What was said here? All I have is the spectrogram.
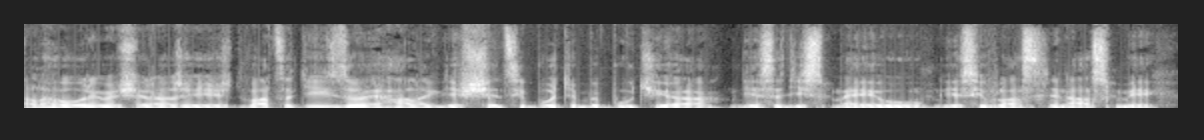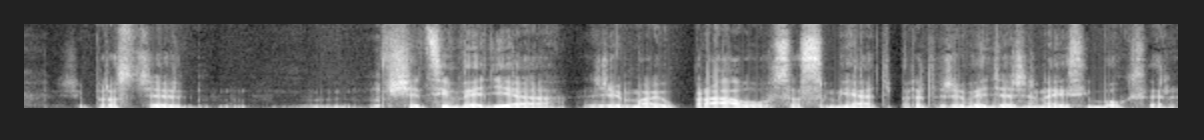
Ale hovorím ešte raz, že ješ 20 tisícové hale, kde všetci po tebe pučia, kde sa ti smejú, kde si vlastne násmiech. Že proste všetci vedia, že majú právo sa smiať, pretože vedia, že nejsi boxer.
